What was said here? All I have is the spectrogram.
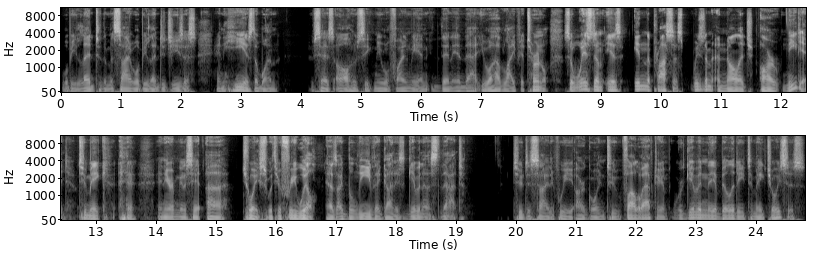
will be led to the Messiah, will be led to Jesus. And he is the one who says, All who seek me will find me, and then in that you will have life eternal. So, wisdom is in the process. Wisdom and knowledge are needed to make, and here I'm going to say it, a choice with your free will, as I believe that God has given us that to decide if we are going to follow after Him. We're given the ability to make choices.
